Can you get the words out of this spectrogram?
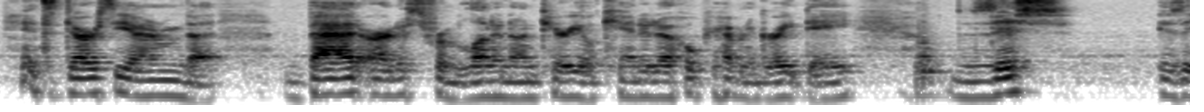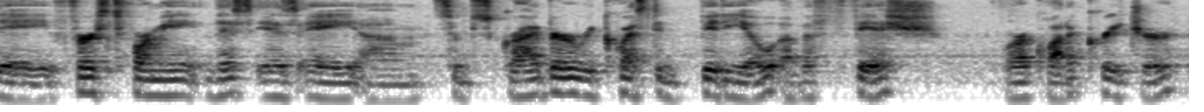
it's Darcy. I'm the bad artist from London, Ontario, Canada. Hope you're having a great day. This is a first for me. This is a um, subscriber requested video of a fish or aquatic creature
